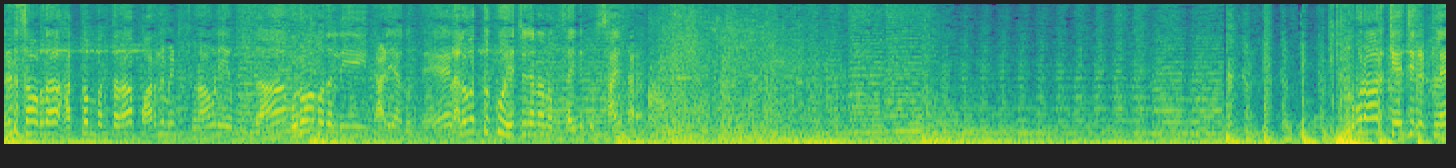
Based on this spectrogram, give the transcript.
ಎರಡ್ ಸಾವಿರದ ಹತ್ತೊಂಬತ್ತರ ಪಾರ್ಲಿಮೆಂಟ್ ಚುನಾವಣೆಯ ಮುಂದ ಪುಲ್ವಾಮಾದಲ್ಲಿ ದಾಳಿಯಾಗುತ್ತೆ. ನಲವತ್ತಕ್ಕೂ ಹೆಚ್ಚು ಜನ ನಮ್ಮ ಸೈನಿಕರು ಸಾಯ್ತಾರೆ. ನೂರಾರು ಕೆಜಿ ಗಟ್ಟಲೆ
